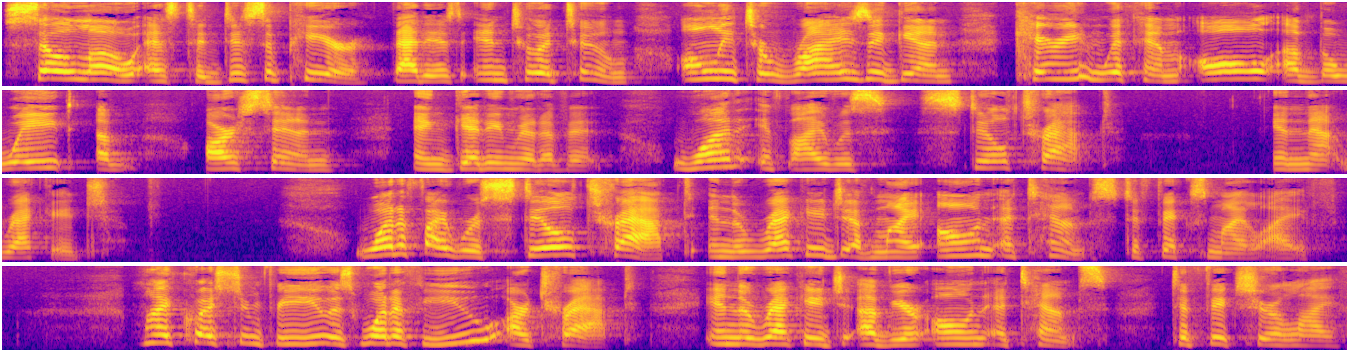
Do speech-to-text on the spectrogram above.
so low as to disappear, that is, into a tomb, only to rise again, carrying with him all of the weight of our sin and getting rid of it. What if I was still trapped in that wreckage? What if I were still trapped in the wreckage of my own attempts to fix my life? My question for you is what if you are trapped in the wreckage of your own attempts to fix your life?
